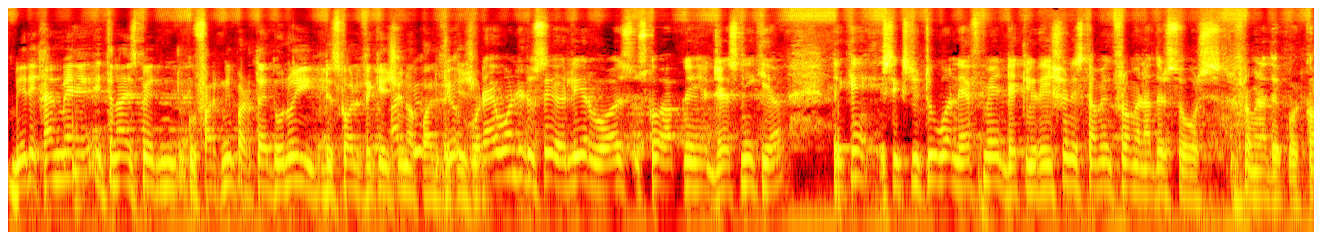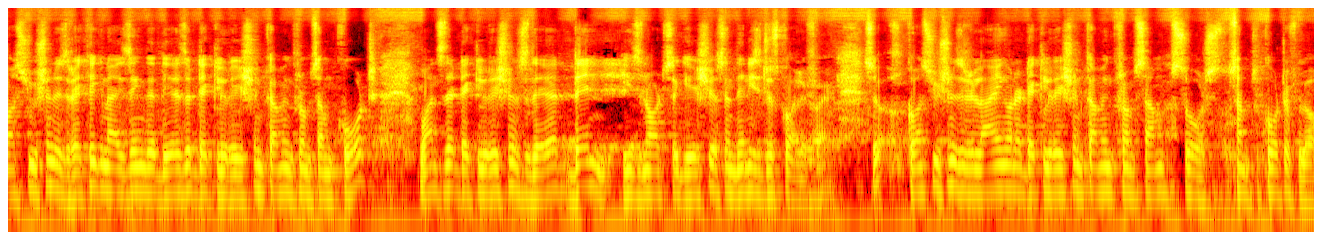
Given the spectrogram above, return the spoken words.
میرے خیال میں اتنا اس پہ فرق نہیں پڑتا ہے۔ دونوں ہی ڈسکوالیفیکیشن اور کوالیفیکیشن اس کو آپ نے ایڈریس نہیں کیا۔ دیکھیں میں ڈیکلیریشن از کمنگ فرام اندر سورس فرام اندر court constitution is recognizing that there is a declaration coming from some court once the declaration is there then he is not sagacious and then is disqualified so constitution is relying on a declaration coming from some source some court of law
